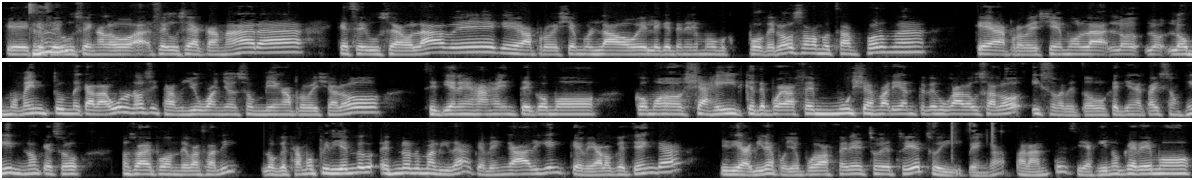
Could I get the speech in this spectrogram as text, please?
Que, que se usen a lo- se use a Camara, que se use a Olave, que aprovechemos la OL que tenemos poderosa cuando está en forma, que aprovechemos la- lo- lo- los momentum de cada uno, ¿no? Si está Juwan Johnson bien, aprovechalo. Si tienes a gente como, como Shahid que te puede hacer muchas variantes de jugada, úsalo. Y sobre todo que tiene Tyson Hill, ¿no? Que eso no sabe por dónde va a salir. Lo que estamos pidiendo es normalidad, que venga alguien que vea lo que tenga y diga, mira, pues yo puedo hacer esto, esto y esto, y venga, para adelante. Si aquí no queremos,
